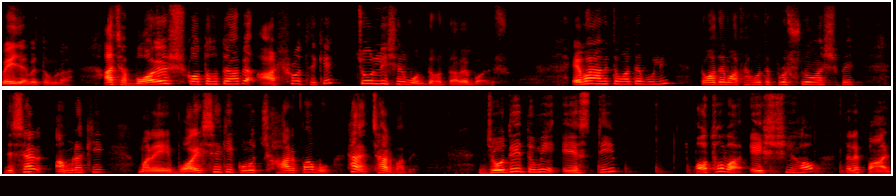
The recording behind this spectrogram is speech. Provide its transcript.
পেয়ে যাবে তোমরা। আচ্ছা বয়স কত হতে হবে? আঠেরো থেকে চল্লিশের মধ্যে হতে হবে বয়স। এবার আমি তোমাদের বলি, তোমাদের মাথার মধ্যে প্রশ্ন আসবে যে, স্যার, আমরা কি মানে বয়সে কি কোনো ছাড় পাবো? হ্যাঁ ছাড় পাবে। যদি তুমি এসটি অথবা এসসি হও তাহলে পাঁচ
